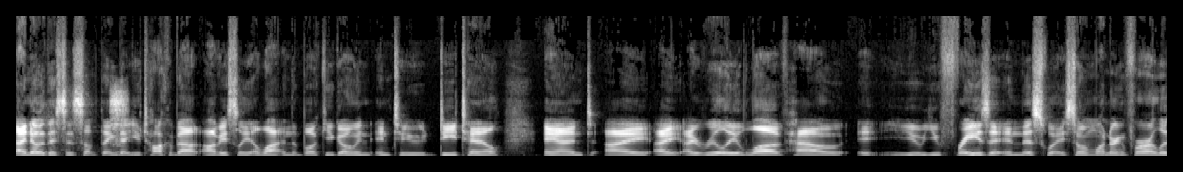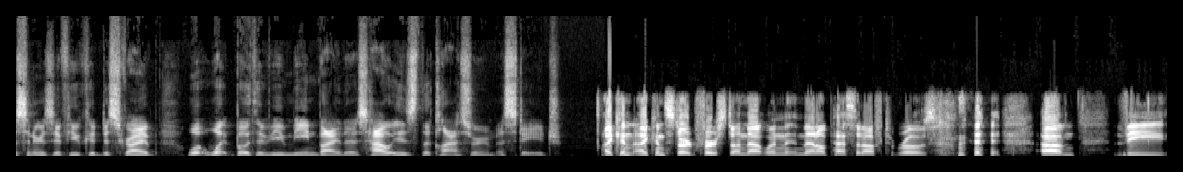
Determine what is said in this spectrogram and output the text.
I know this is something that you talk about obviously a lot in the book. You go in, into detail and I, I, I really love how it, you you phrase it in this way. So I'm wondering for our listeners if you could describe what what both of you mean by this. How is the classroom a stage? I can I can start first on that one, and then I'll pass it off to Rose. um, the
